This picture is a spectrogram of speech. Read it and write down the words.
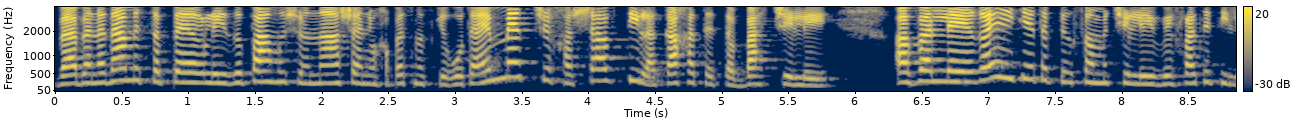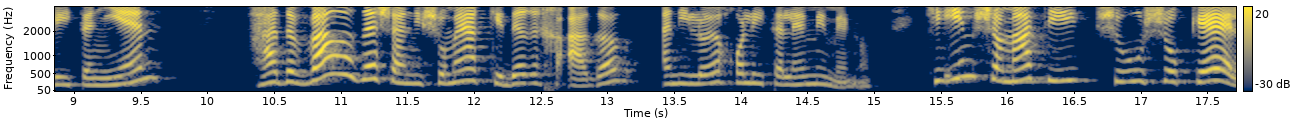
והבן אדם מספר לי, זו פעם ראשונה שאני מחפש מזכירות, האמת שחשבתי לקחת את הבת שלי, אבל אה, ראיתי את הפרסומת שלי והחלטתי להתעניין. הדבר הזה שאני שומע כדרך אגב, אני לא יכול להתעלם ממנו. כי אם שמעתי שהוא שוקל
